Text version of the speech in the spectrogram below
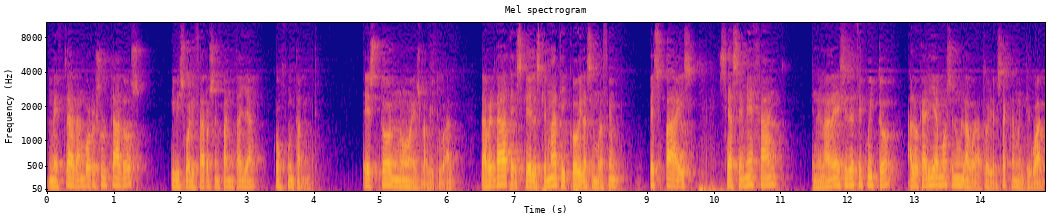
mezclar ambos resultados y visualizarlos en pantalla conjuntamente. Esto no es lo habitual. La verdad es que el esquemático y la simulación PSPICE se asemejan en el análisis de circuito a lo que haríamos en un laboratorio, exactamente igual.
